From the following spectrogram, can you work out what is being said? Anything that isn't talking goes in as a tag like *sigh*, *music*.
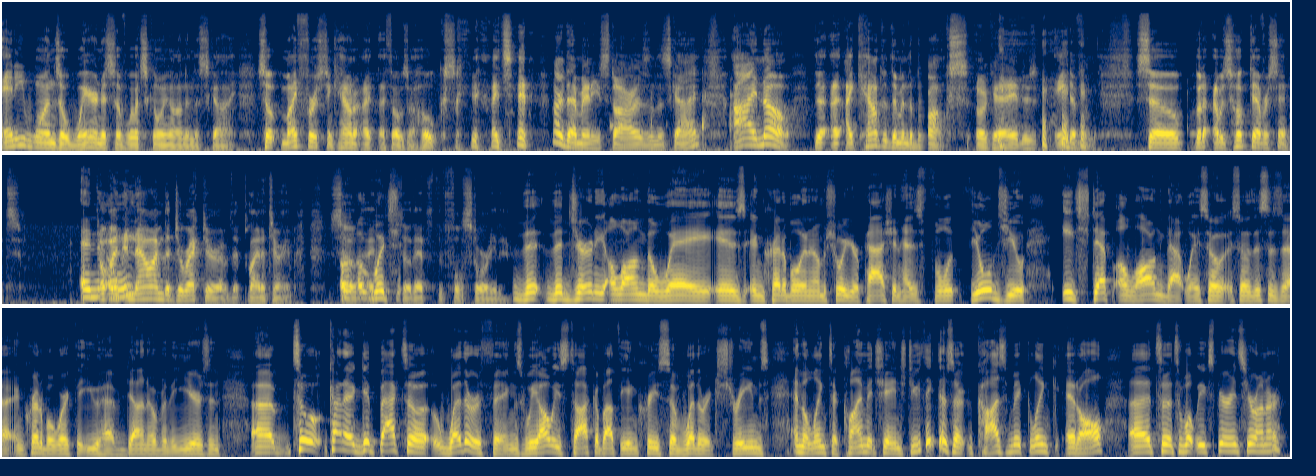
anyone's awareness of what's going on in the sky. So my first encounter, I, I thought it was a hoax. *laughs* I said, aren't that many stars in the sky? I know. I counted them in the Bronx, okay? There's eight of them. So, but I was hooked ever since. And, oh, and, we, and, now I'm the director of the planetarium. So, uh, which, I, so that's the full story there. The, the journey along the way is incredible, and I'm sure your passion has full, fueled you each step along that way. So, so this is uh, incredible work that you have done over the years. And uh, to kind of get back to weather things, we always talk about the increase of weather extremes and the link to climate change. Do you think there's a cosmic link at all uh, to, to what we experience here on Earth?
